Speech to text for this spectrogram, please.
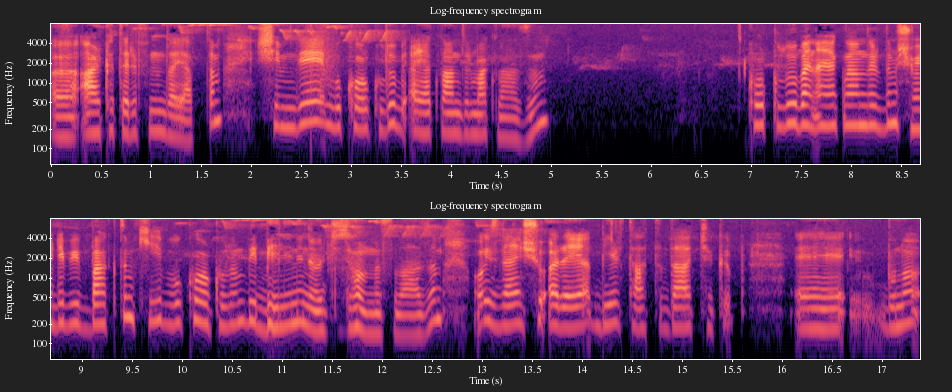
Ee, Arka tarafını da yaptım. Şimdi bu korkuluğu bir ayaklandırmak lazım. Korkuluğu ben ayaklandırdım. Şöyle bir baktım ki bu korkuluğun bir belinin ölçüsü olması lazım. O yüzden şu araya bir tahta daha çakıp e, bunu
